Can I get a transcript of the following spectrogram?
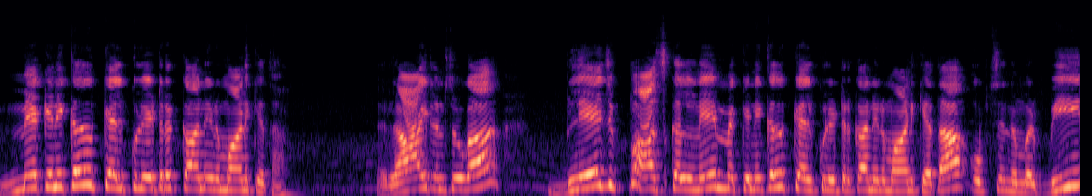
मैकेनिकल कैलकुलेटर का निर्माण किया था? राइट आंसर होगा ब्लेज पास्कल ने मैकेनिकल कैलकुलेटर का निर्माण किया था। Option number B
